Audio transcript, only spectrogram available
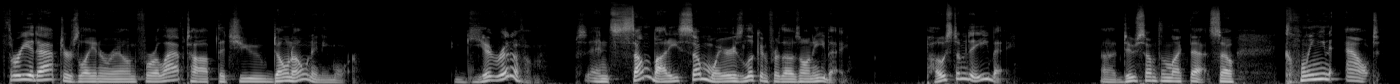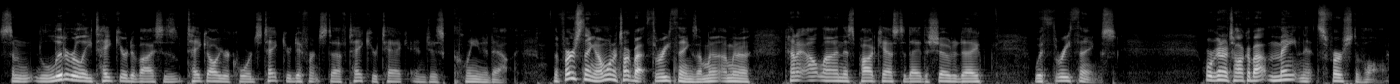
three adapters laying around for a laptop that you don't own anymore, get rid of them. And somebody somewhere is looking for those on eBay. Post them to eBay. Uh, do something like that. So clean out some, literally take your devices, take all your cords, take your different stuff, take your tech, and just clean it out. The first thing I want to talk about three things. I'm going to kind of outline this podcast today, the show today, with three things. We're going to talk about maintenance first of all,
